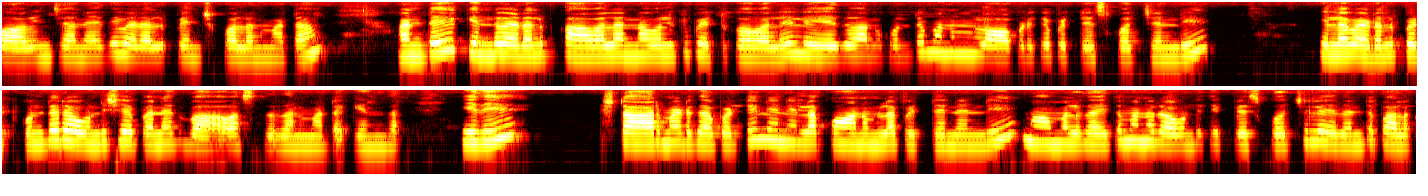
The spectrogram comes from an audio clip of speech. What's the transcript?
పావించి అనేది వెడల్పు పెంచుకోవాలన్నమాట. అంటే కింద వెడల్పు కావాలన్న వాళ్ళకి పెట్టుకోవాలి. లేదు అనుకుంటే మనం లోపలికే పెట్టేసుకోవచ్చండి. ఇలా వెడల్పు పెట్టుకుంటే రౌండ్ షేప్ అనేది బాగా వస్తుంది అనమాట కింద. ఇది స్టార్ మెడ కాబట్టి నేను ఇలా కోణంలో పెట్టానండి. మామూలుగా అయితే మనం రౌండ్ తిప్పేసుకోవచ్చు లేదంటే పలక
